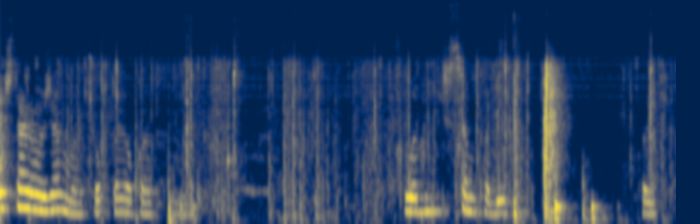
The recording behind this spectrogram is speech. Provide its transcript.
Beş tane ojem var. Çok da yok aslında. Bulabilirsem tabii. Tabii ki.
